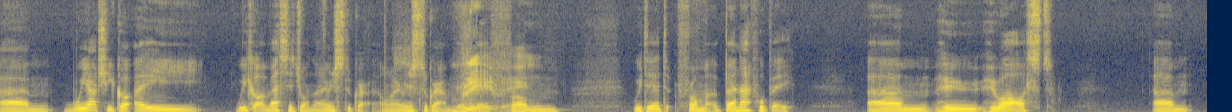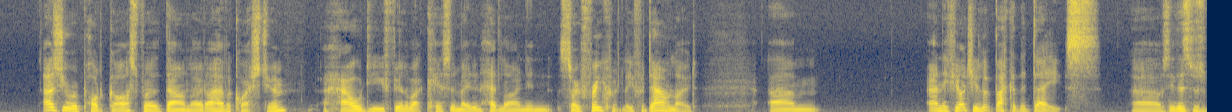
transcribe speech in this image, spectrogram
um, we actually got a we got a message on our Instagram on our Instagram the other day Really? from we did from Ben Appleby, um, who who asked, um, as you're a podcast for download, I have a question. How do you feel about Kiss and Maiden headlining so frequently for download? Um, and if you actually look back at the dates, uh, see, this was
